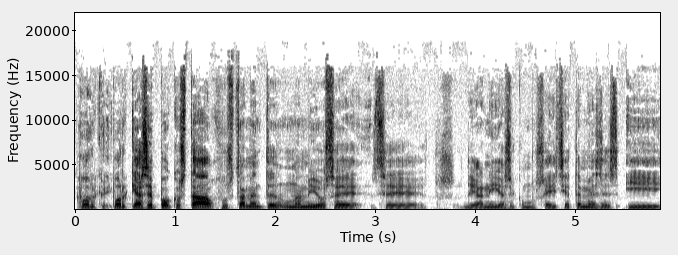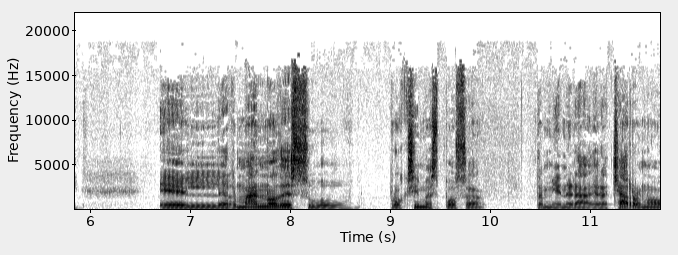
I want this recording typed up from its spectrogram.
Porque, ok. porque hace poco estaba justamente un amigo, se, se pues, dio anillo hace como 6, 7 meses y el hermano de su próxima esposa también era, era charro, ¿no?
